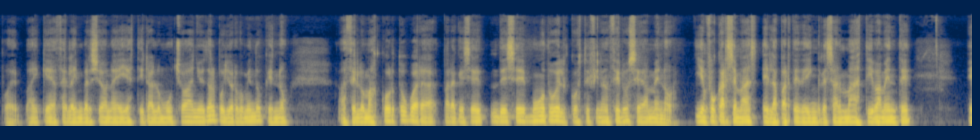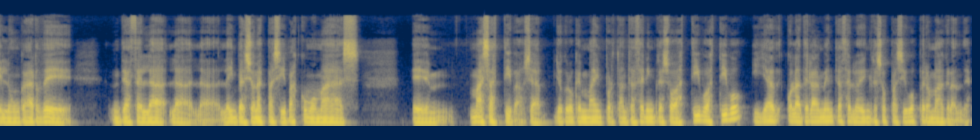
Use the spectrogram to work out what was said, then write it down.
pues hay que hacer la inversión y estirarlo muchos años y tal, pues yo recomiendo que no, hacerlo más corto para, para que de ese modo el coste financiero sea menor y enfocarse más en la parte de ingresar más activamente en lugar de, hacer las la, inversiones pasivas como más, em, más activas. O sea, yo creo que es más importante hacer ingresos activos, activos y ya colateralmente hacer los ingresos pasivos pero más grandes.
